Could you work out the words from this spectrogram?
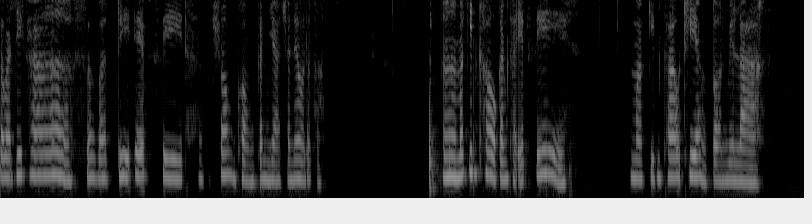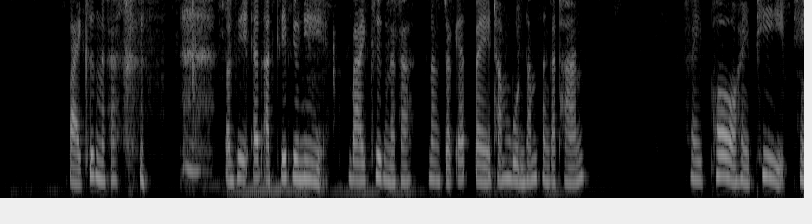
สวัสดีค่ะ สวัสดี FC ทางช่องของกัญญาชาแนลนะคะอ่ามากินข้าวกันค่ะ FC มากินข้าวเที่ยงตอนเวลา บ่ายครึ่งนะคะ ตอนที่แอดอัดคลิปอยู่นี่บ่ายครึ่งนะคะ หลังจากแอดไปทำบุญทำสังฆทาน ให้พ่อให้พี่ให้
